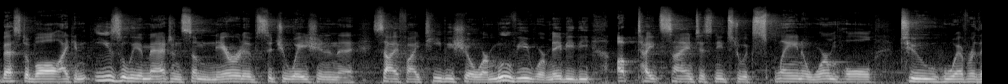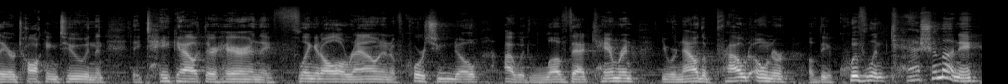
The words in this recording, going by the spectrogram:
best of all, I can easily imagine some narrative situation in a sci fi TV show or movie where maybe the uptight scientist needs to explain a wormhole to whoever they are talking to, and then they take out their hair and they fling it all around. And of course, you know I would love that. Cameron, you are now the proud owner of the equivalent cash money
